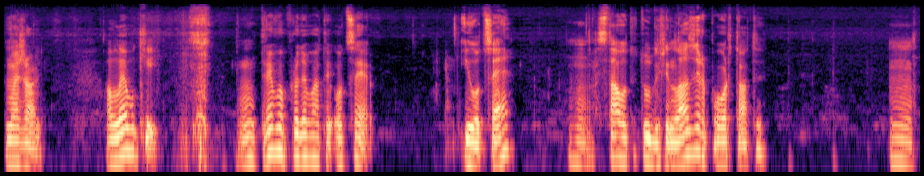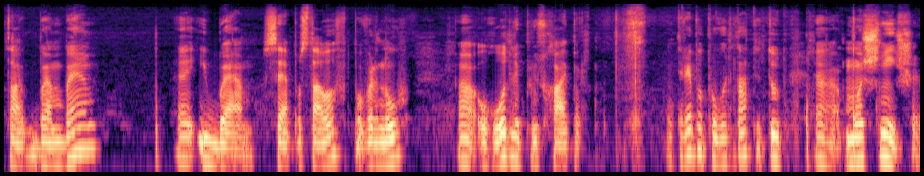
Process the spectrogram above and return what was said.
На жаль. Але окей. Треба продавати оце і оце. Ставити тут грінлазер, повертати. Так, бем-бем. Е, І бем. Все, поставив, повернув. Угодлі плюс хайпер. Треба повертати тут а, мощніше.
